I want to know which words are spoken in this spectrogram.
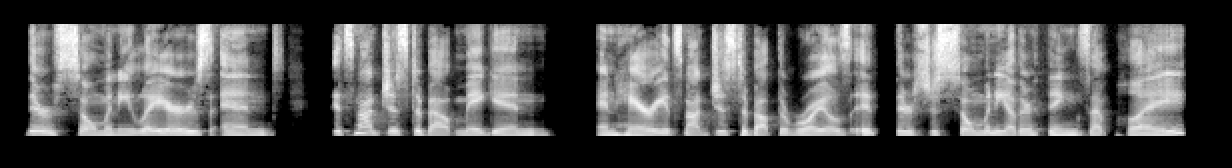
there are so many layers and it's not just about meghan and harry it's not just about the royals it there's just so many other things at play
